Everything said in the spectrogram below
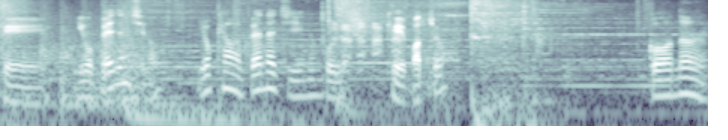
오케이 이거 빼진지나? 이렇게 하면 빼내지는 걸 오케이 맞죠? 이거는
